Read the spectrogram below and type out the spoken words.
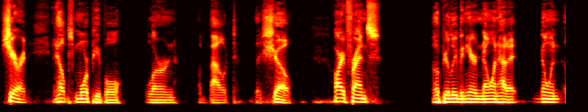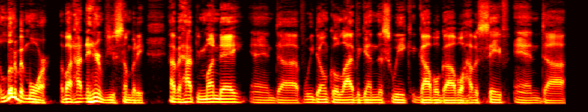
Share it. It helps more people learn about the show. All right, friends. I hope you're leaving here knowing how to knowing a little bit more about how to interview somebody. Have a happy Monday, and uh, if we don't go live again this week, gobble gobble. Have a safe and uh,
